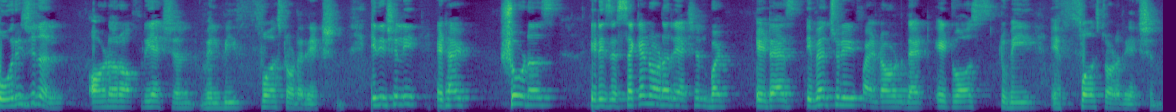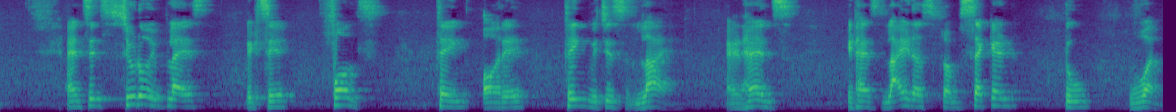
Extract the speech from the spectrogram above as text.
original order of reaction will be first order reaction. Initially it had showed us it is a second order reaction but it has eventually find out that it was to be a first order reaction and since pseudo implies it's a false thing or a thing which is lie and hence it has lied us from second to one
